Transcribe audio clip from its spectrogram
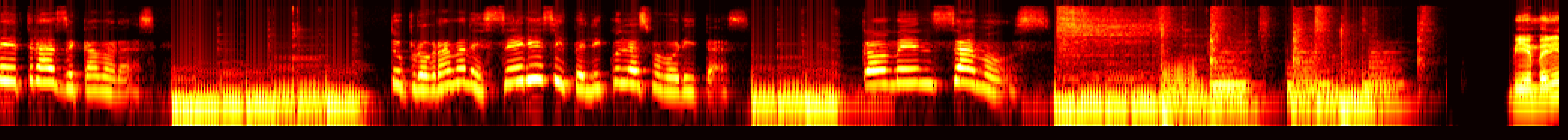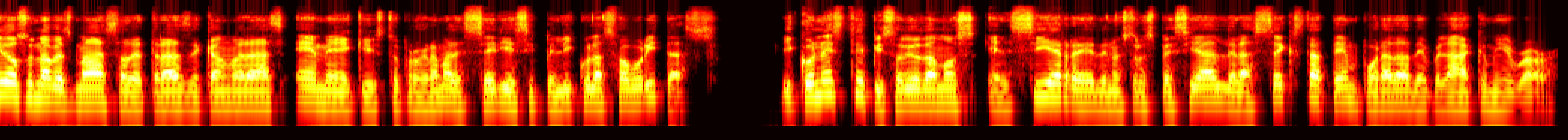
Detrás de cámaras. Tu programa de series y películas favoritas. ¡Comenzamos! Bienvenidos una vez más a Detrás de Cámaras MX, tu programa de series y películas favoritas. Y con este episodio damos el cierre de nuestro especial de la sexta temporada de Black Mirror.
